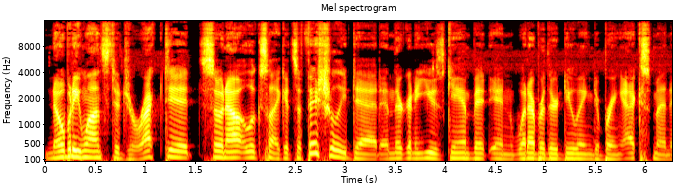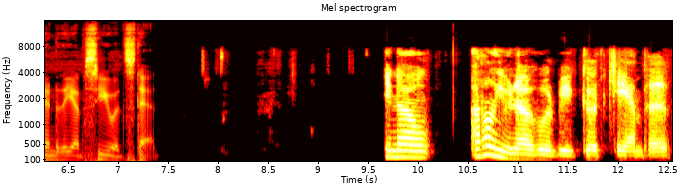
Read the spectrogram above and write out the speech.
nobody wants to direct it. So now it looks like it's officially dead, and they're going to use Gambit in whatever they're doing to bring X Men into the MCU instead. You know, I don't even know who would be good Gambit.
